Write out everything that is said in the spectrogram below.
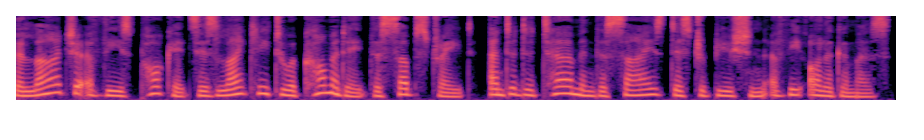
The larger of these pockets is likely to accommodate the substrate and to determine the size distribution of the oligomers.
